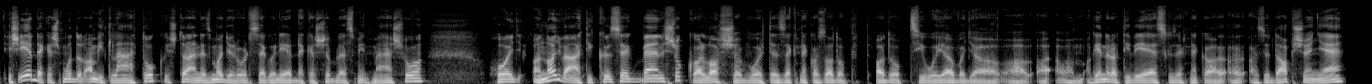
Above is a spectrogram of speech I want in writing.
és érdekes módon, amit látok, és talán ez Magyarországon érdekesebb lesz, mint máshol, hogy a nagyvállalati közegben sokkal lassabb volt ezeknek az adop, adopciója, vagy a, a, a, a generatív AI eszközöknek a, a, az adoptionje,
